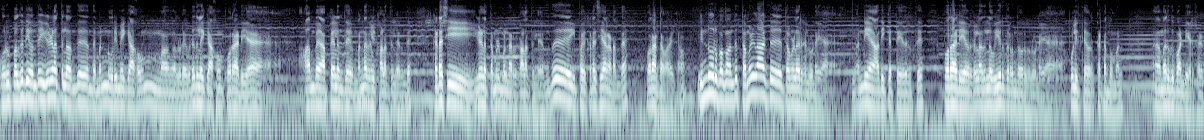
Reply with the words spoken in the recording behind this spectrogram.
ஒரு பகுதி வந்து ஈழத்தில் வந்து அந்த மண் உரிமைக்காகவும் அவங்களுடைய விடுதலைக்காகவும் போராடிய அம்ப அப்பேலேருந்து மன்னர்கள் காலத்திலிருந்து கடைசி ஈழத்தமிழ் மன்னர் காலத்திலேருந்து இப்போ கடைசியாக நடந்த போராட்டம் வரைக்கும். இன்னொரு பக்கம் வந்து தமிழ்நாட்டு தமிழர்களுடைய அந்நிய ஆதிக்கத்தை எதிர்த்து போராடியவர்கள் அதில் உயிர் பிறந்தவர்களுடைய புலித்தேவர் கட்டபொம்மன் மருது பாண்டியர்கள்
